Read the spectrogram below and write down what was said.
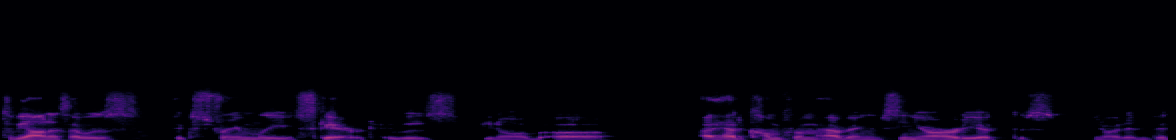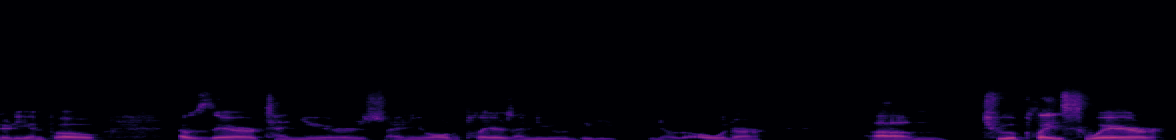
to be honest, I was extremely scared. It was, you know, uh, I had come from having seniority at this, you know, at Infinity Info. I was there 10 years. I knew all the players. I knew the, you know, the owner. Um, to a place where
